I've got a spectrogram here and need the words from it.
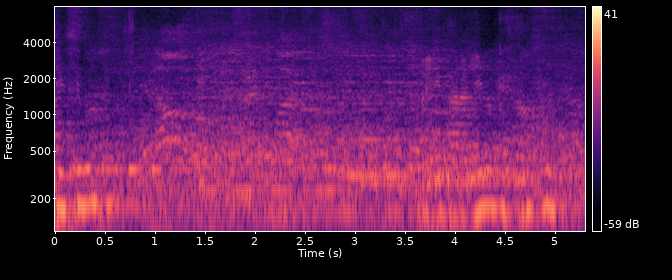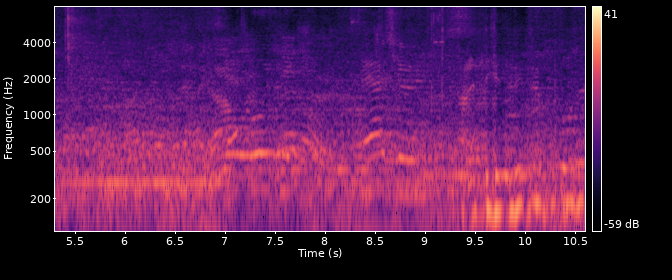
Latissimus. Beide parallel und geschlossen. Sehr gut, Nico. Sehr schön. Seitliche Trizepspose.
